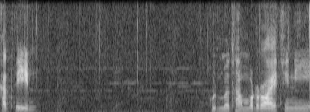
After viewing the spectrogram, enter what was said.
คัตซีน คุณมาทำอะไรที่นี่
